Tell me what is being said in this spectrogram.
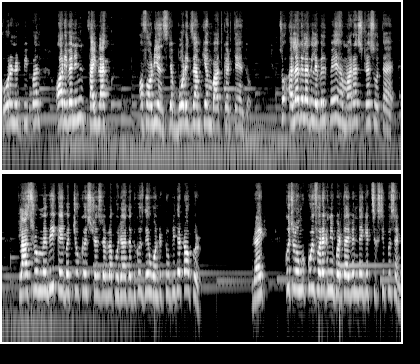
400 people or even in 5 lakh of audience, जब बोर्ड एग्ज़ाम की हम बात करते हैं तो। सो so, अलग अलग लेवल पे हमारा स्ट्रेस होता है। क्लासरूम में भी कई बच्चों का स्ट्रेस डेवलप हो जाता है because they wanted to be the topper right कुछ लोगों को कोई फ़र्क नहीं पड़ता even they get 60 percent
